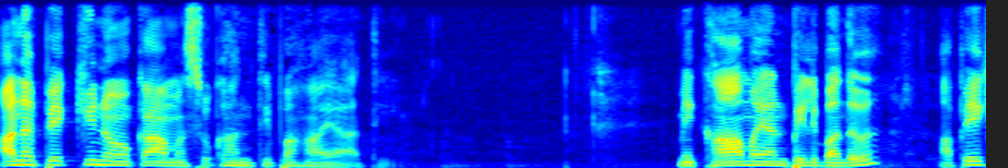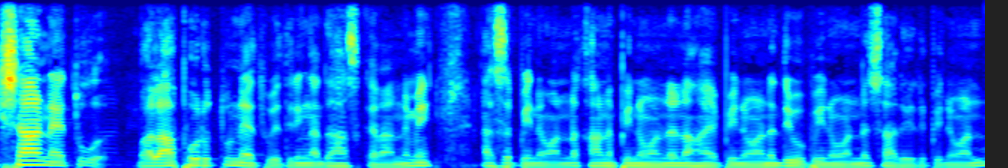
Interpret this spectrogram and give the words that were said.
අනපෙක්කිනෝ කාම සුඛන්ති පහයාති. මේ කාමයන් පිළිබඳව අපේක්ෂා නැතුව බලාපොරොත්තු නැතුව ඉතින් අදහස් කරන්නේ මේ ඇස පිනවන්න කන පිනවන්න නහය පිනවන්න දිව පිනවන්න ශරීර පිනවන්න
